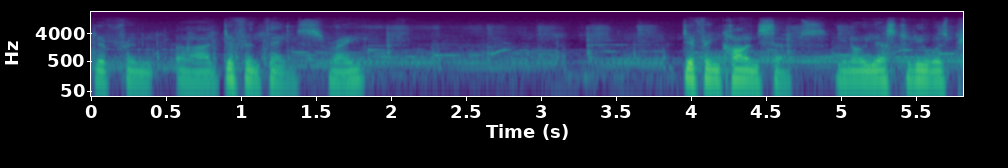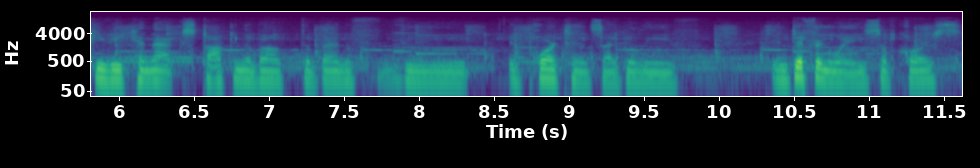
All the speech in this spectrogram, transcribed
different, uh, different things, right? different concepts. You know, yesterday was PV Connects talking about the benef- the importance, I believe, in different ways, of course,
